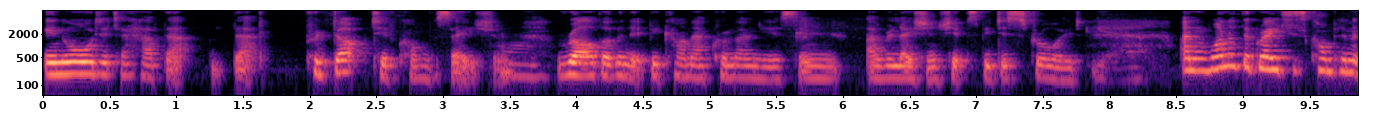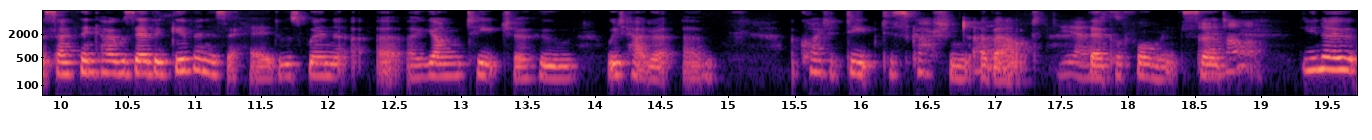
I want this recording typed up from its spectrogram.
in order to have that that productive conversation Mm. rather than it become acrimonious and our relationships be destroyed. Yeah. And one of the greatest compliments I think I was ever given as a head was when a, a young teacher who we'd had a, um, a quite a deep discussion Ah, about yes. their performance said, Uh-huh. you know,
